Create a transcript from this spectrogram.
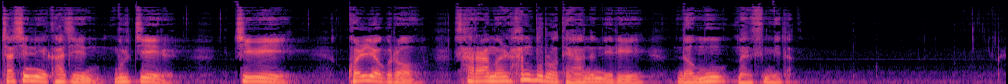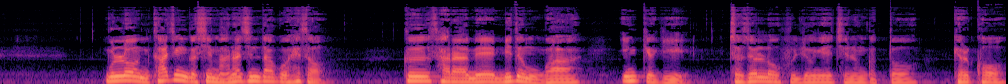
자신이 가진 물질, 지위, 권력으로 사람을 함부로 대하는 일이 너무 많습니다. 물론 가진 것이 많아진다고 해서 그 사람의 믿음과 인격이 저절로 훌륭해지는 것도 결코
